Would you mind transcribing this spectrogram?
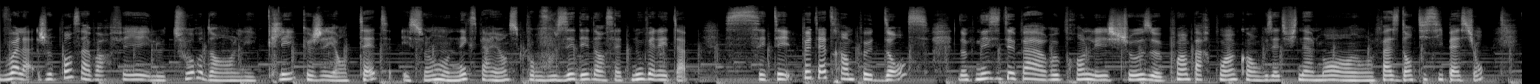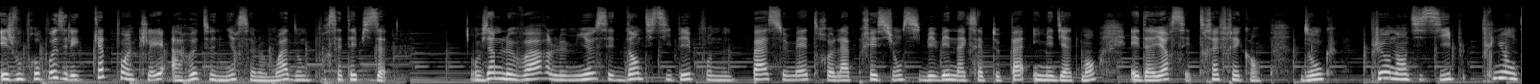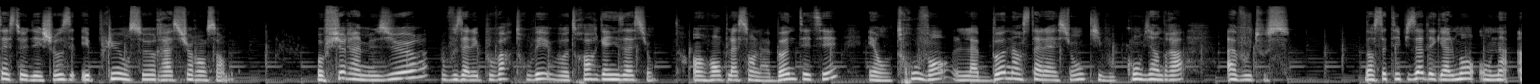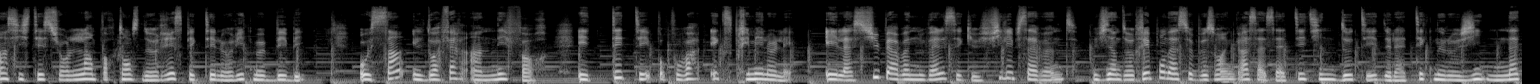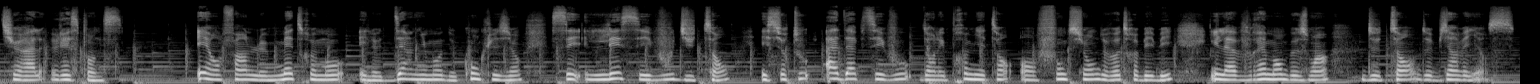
Voilà, je pense avoir fait le tour dans les clés que j'ai en tête et selon mon expérience pour vous aider dans cette nouvelle étape. C'était peut-être un peu dense, donc n'hésitez pas à reprendre les choses point par point quand vous êtes finalement en phase d'anticipation. Et je vous propose les quatre points clés à retenir selon moi donc pour cet épisode. On vient de le voir, le mieux c'est d'anticiper pour ne pas se mettre la pression si bébé n'accepte pas immédiatement. Et d'ailleurs c'est très fréquent. Donc plus on anticipe, plus on teste des choses et plus on se rassure ensemble. Au fur et à mesure, vous allez pouvoir trouver votre organisation en remplaçant la bonne tétée et en trouvant la bonne installation qui vous conviendra à vous tous. Dans cet épisode également, on a insisté sur l'importance de respecter le rythme bébé. Au sein, il doit faire un effort et téter pour pouvoir exprimer le lait. Et la super bonne nouvelle, c'est que Philippe Savant vient de répondre à ce besoin grâce à sa tétine dotée de la technologie Natural Response. Et enfin, le maître mot et le dernier mot de conclusion, c'est laissez-vous du temps et surtout adaptez-vous dans les premiers temps en fonction de votre bébé. Il a vraiment besoin de temps de bienveillance.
